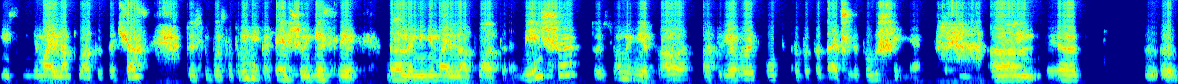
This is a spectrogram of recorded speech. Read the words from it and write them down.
есть минимальная оплата за час. То есть любой сотрудник, опять же, если данная минимальная оплата меньше, то есть он имеет право потребовать от работодателя повышения. Э, э,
